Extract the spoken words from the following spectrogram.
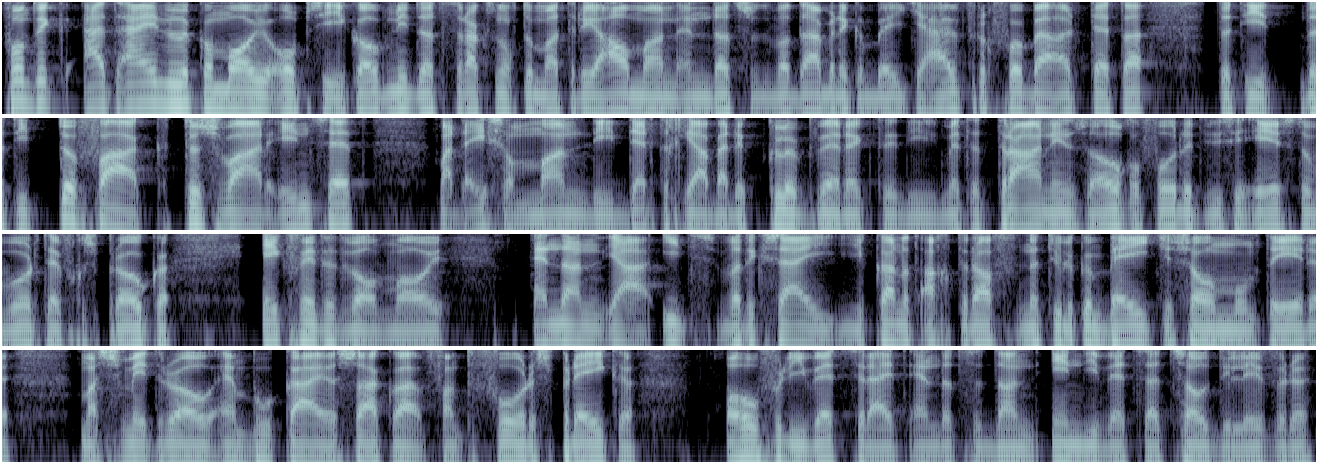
Vond ik uiteindelijk een mooie optie. Ik hoop niet dat straks nog de materiaalman en dat soort, daar ben ik een beetje huiverig voor bij Arteta. Dat hij, dat hij te vaak te zwaar inzet. Maar deze man die 30 jaar bij de club werkte, die met de tranen in zijn ogen voordat hij zijn eerste woord heeft gesproken. Ik vind het wel mooi. En dan ja, iets wat ik zei, je kan het achteraf natuurlijk een beetje zo monteren. Maar Smithrow en Bukayo Saka van tevoren spreken over die wedstrijd. En dat ze dan in die wedstrijd zo deliveren.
